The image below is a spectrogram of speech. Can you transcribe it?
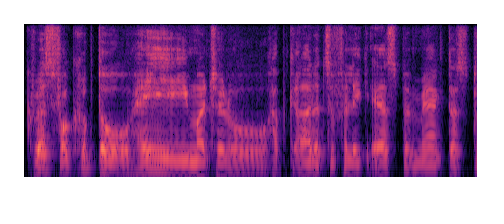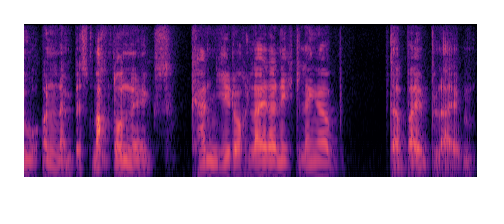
Chris for Crypto. Hey Marcello, hab gerade zufällig erst bemerkt, dass du online bist. Macht doch nichts kann jedoch leider nicht länger dabei bleiben.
